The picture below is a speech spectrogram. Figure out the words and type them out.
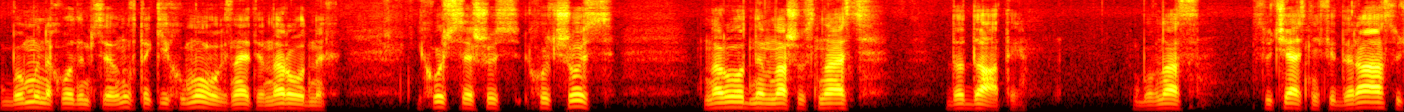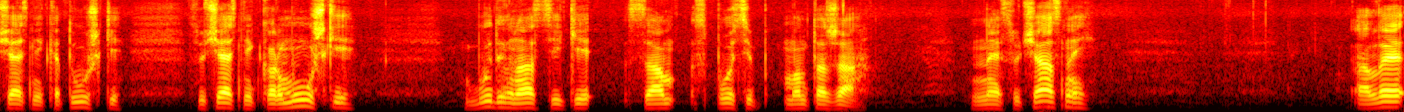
бо ми знаходимося ну, в таких умовах, знаєте, народних. І хочеться щось, хоч щось народне в нашу снасть додати. Бо в нас сучасні фідера, сучасні катушки, сучасні кормушки. Буде у нас тільки сам спосіб монтажа. Не сучасний. Але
